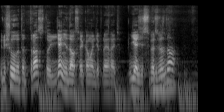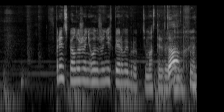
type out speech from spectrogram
решил в этот раз, что я не дал своей команде проиграть. Я здесь суперзвезда, принципе, он уже, он уже не в первую игру демонстрирует да. ну,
